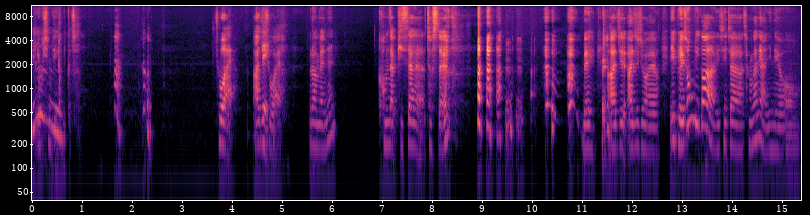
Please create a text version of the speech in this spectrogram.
욕심쟁이니까 저는. 좋아요. 아주 네. 좋아요. 그러면은 겁나 비싸졌어요. 네, 아주 아주 좋아요. 이 배송비가 진짜 장난이 아니네요.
